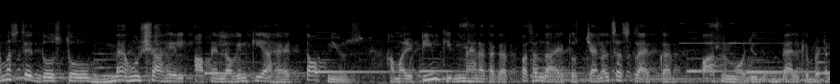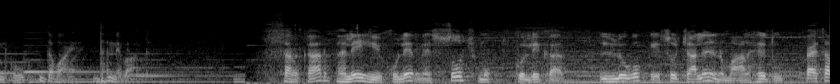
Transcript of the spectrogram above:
नमस्ते दोस्तों, मैं हूँ शाहिल। आपने लॉगिन किया है टॉप न्यूज़। हमारी टीम की मेहनत अगर पसंद आए तो चैनल सब्सक्राइब कर पास में मौजूद बेल के बटन को दबाएँ। धन्यवाद। सरकार भले ही खुले में सोच मुक्त को लेकर लोगों के शौचालय निर्माण हेतु पैसा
